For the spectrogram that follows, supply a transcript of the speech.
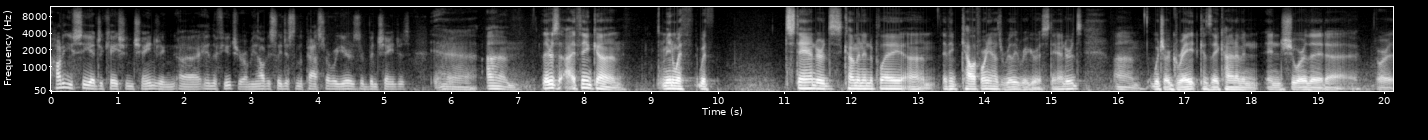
How do you see education changing uh, in the future? I mean, obviously, just in the past several years, there have been changes. Yeah, um, there's. I think. Um, I mean, with with standards coming into play. Um, I think California has really rigorous standards, um, which are great because they kind of in, ensure that, uh, or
